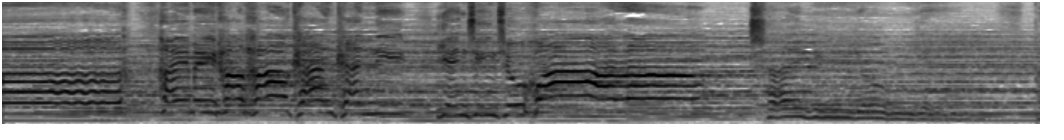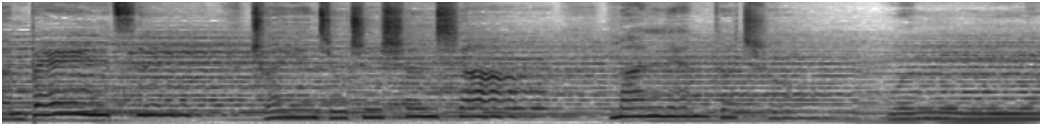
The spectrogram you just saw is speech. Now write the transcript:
心就化了，柴米油盐半辈子，转眼就只剩下满脸的皱纹。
